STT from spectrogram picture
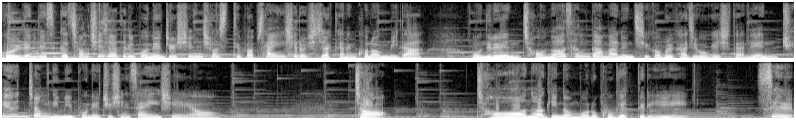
골든디스크 청취자들이 보내주신 Just Pop 사행시로 시작하는 코너입니다. 오늘은 전화 상담하는 직업을 가지고 계시다는 최윤정 님이 보내주신 사행시예요. 저, 전화기 너머로 고객들이 스,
